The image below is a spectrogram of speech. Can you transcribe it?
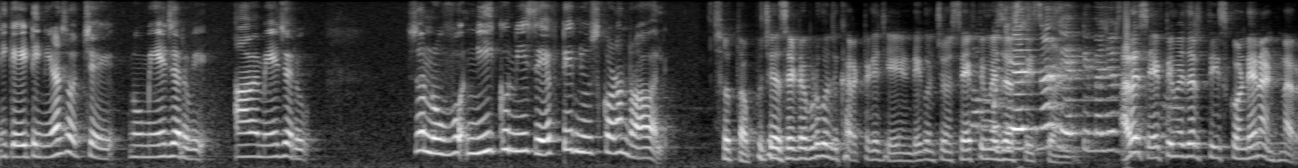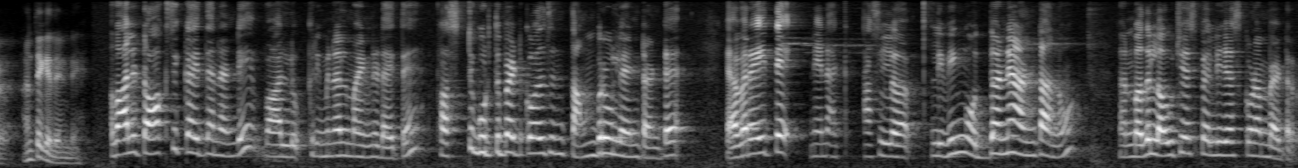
నీకు ఎయిటీన్ ఇయర్స్ వచ్చాయి నువ్వు మేజర్వి ఆమె మేజరు సో నువ్వు నీకు నీ సేఫ్టీ చూసుకోవడం రావాలి. సో తప్పు చేసేటప్పుడు కొంచెం కరెక్ట్గా చేయండి కొంచెం సేఫ్టీ మెజర్స్ తీసుకోండి. అదే సేఫ్టీ మెజర్స్ తీసుకోండి అని అంటున్నారు. అంతే కదండి? వాళ్ళు టాక్సిక్ అయితేనండి వాళ్ళు క్రిమినల్ మైండెడ్ అయితే ఫస్ట్ గుర్తుపెట్టుకోవాల్సిన తంబ్ రూల్ ఏంటంటే ఎవరైతే నేను అసలు లివింగ్ వద్దనే అంటాను దాని బదులు లవ్ చేసి పెళ్ళి చేసుకోవడం బెటర్.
